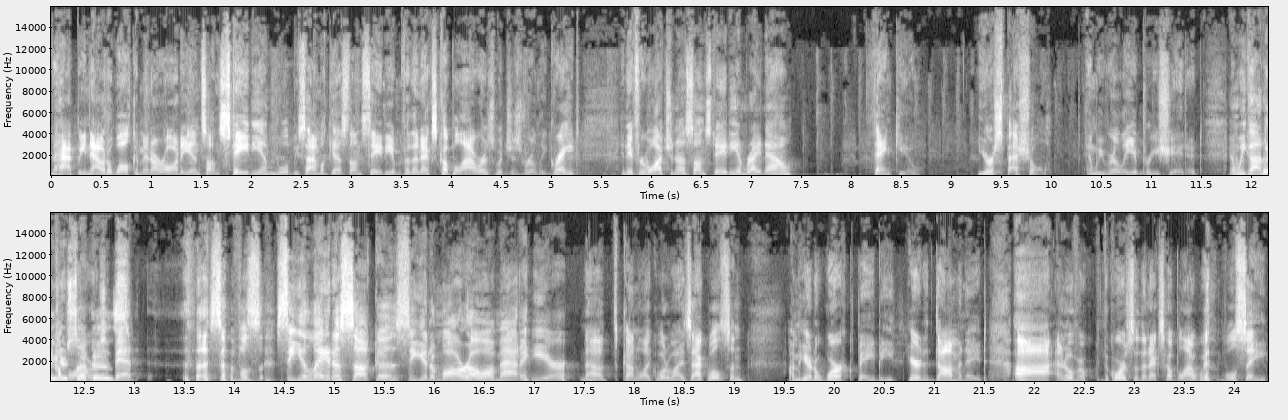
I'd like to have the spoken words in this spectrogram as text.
happy now to welcome in our audience on Stadium. We'll be simulcast on Stadium for the next couple hours, which is really great. And if you're watching us on Stadium right now, thank you. You're special, and we really appreciate it. And we got later, a couple suckers. hours of bad. so we'll see you later, suckers. See you tomorrow. I'm out of here. Now it's kind of like, what am I, Zach Wilson? I'm here to work, baby. Here to dominate. Uh, and over the course of the next couple hours, we'll see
